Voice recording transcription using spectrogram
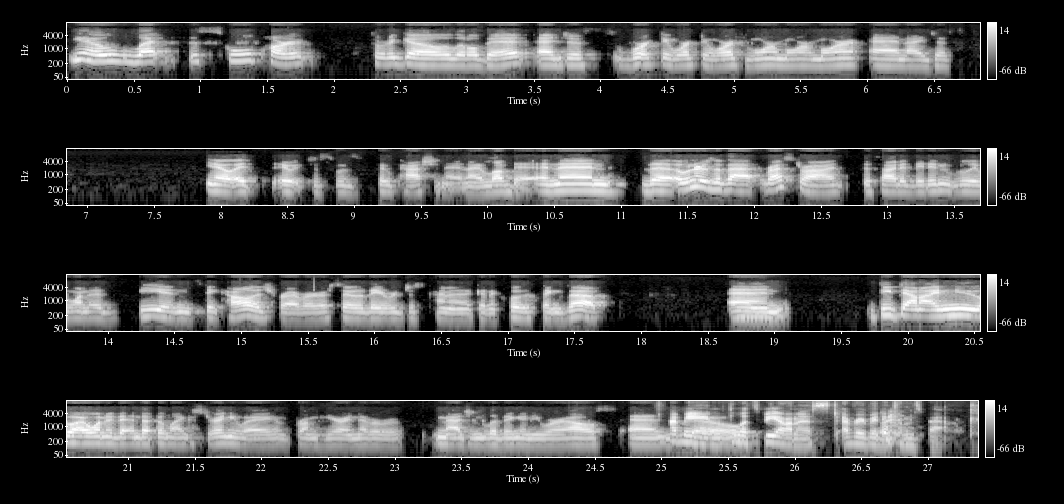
you know, let the school part sort of go a little bit and just worked and worked and worked more and more and more. And I just you know, it it just was so passionate and I loved it. And then the owners of that restaurant decided they didn't really want to be in State College forever, so they were just kind of going to close things up. And mm-hmm. deep down, I knew I wanted to end up in Lancaster anyway. I'm from here. I never imagined living anywhere else. And I mean, so... let's be honest, everybody comes back.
